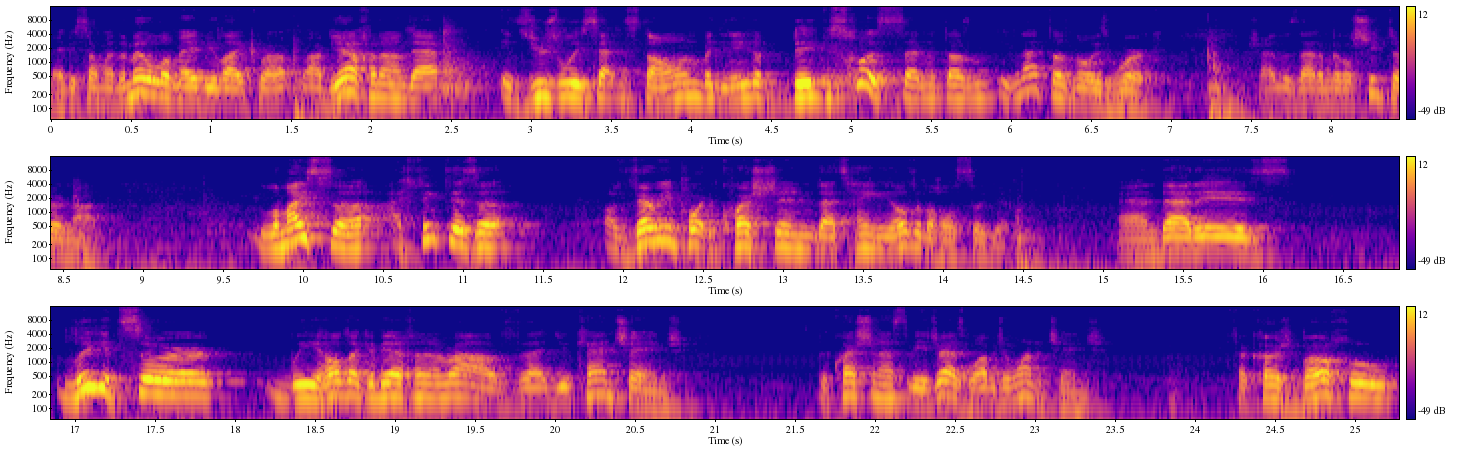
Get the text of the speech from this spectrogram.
Maybe somewhere in the middle, or maybe like Rabbi Yochanan, that it's usually set in stone, but you need a big chus, and it doesn't. Even that doesn't always work. Shaila, is that a middle shita or not? Lamaisa, I think there's a, a very important question that's hanging over the whole sugya, and that is liyitzur. We hold like a and Rav that you can change. The question has to be addressed: Why would you want to change? If Akash Baruch Hu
